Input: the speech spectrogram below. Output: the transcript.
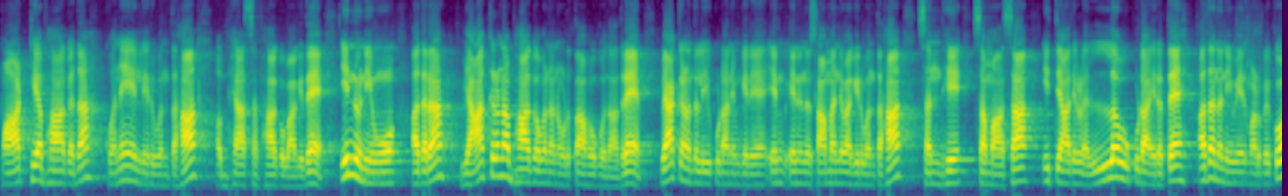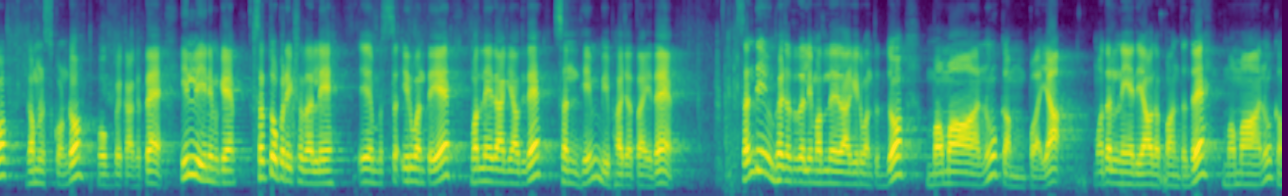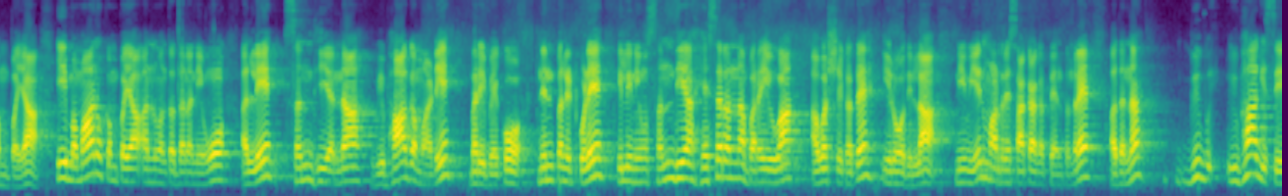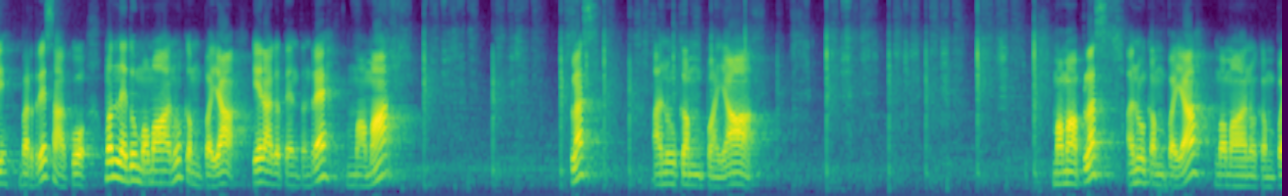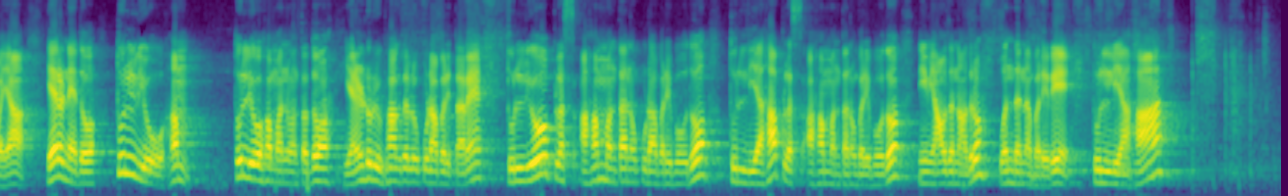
ಪಾಠ್ಯ ಭಾಗದ ಕೊನೆಯಲ್ಲಿರುವಂತಹ ಅಭ್ಯಾಸ ಭಾಗವಾಗಿದೆ. ಇನ್ನು ನೀವು ಅದರ ವ್ಯಾಕರಣ ಭಾಗವನ್ನು ನೋಡ್ತಾ ಹೋಗೋದಾದರೆ, ವ್ಯಾಕರಣದಲ್ಲಿಯೂ ಕೂಡ ನಿಮಗೆ ಏನು, ಏನೇನು ಸಾಮಾನ್ಯವಾಗಿರುವಂತಹ ಸಂಧಿ, ಸಮಾಸ ಇತ್ಯಾದಿಗಳೆಲ್ಲವೂ ಕೂಡ ಇರುತ್ತೆ. ಅದನ್ನು ನೀವೇನು ಮಾಡಬೇಕು? ಗಮನಿಸ್ಕೊಂಡು ಹೋಗಬೇಕಾಗತ್ತೆ. ಇಲ್ಲಿ ನಿಮಗೆ ಸತ್ವ ಪರೀಕ್ಷದಲ್ಲಿ ಇರುವಂತೆಯೇ ಮೊದಲನೇದಾಗಿ ಯಾವುದಿದೆ? ಸಂಧಿಂ ವಿಭಜತ ಇದೆ. ಸಂಧಿ ವಿಭಜತದಲ್ಲಿ ಮೊದಲನೇದಾಗಿರುವಂಥದ್ದು ಮಮಾನುಕಂಪಯ. ಮೊದಲನೆಯದು ಯಾವುದಪ್ಪ ಅಂತಂದರೆ ಮಮಾನುಕಂಪಯ. ಈ ಮಮಾನುಕಂಪಯ ಅನ್ನುವಂಥದ್ದನ್ನು ನೀವು ಅಲ್ಲಿ ಸಂಧಿಯನ್ನು ವಿಭಾಗ ಮಾಡಿ ಬರಿಬೇಕು. ನೆನಪಲ್ಲಿಟ್ಕೊಳ್ಳಿ, ಇಲ್ಲಿ ನೀವು ಸಂಧಿಯ ಹೆಸರನ್ನು ಬರೆಯುವ ಅವಶ್ಯಕತೆ ಇರೋದಿಲ್ಲ. ನೀವು ಏನು ಮಾಡಿದ್ರೆ ಸಾಕಾಗತ್ತೆ ಅಂತಂದರೆ ಅದನ್ನು ವಿಭ್, ವಿಭಾಗಿಸಿ ಬರೆದ್ರೆ ಸಾಕು. ಮೊದಲನೇದು ಮಮಾನುಕಂಪಯ. ಏನಾಗುತ್ತೆ ಅಂತಂದರೆ ಮಮ ಪ್ಲಸ್ ಅನುಕಂಪಯ. ಮಮ ಪ್ಲಸ್ ಅನುಕಂಪಯ, ಮಮಾನುಕಂಪಯ. ಎರಡನೇದು ತುಲ್ಯೋಹಂ. ತುಲ್ಯೋಹಂ ಅನ್ನುವಂಥದ್ದು ಎರಡು ವಿಭಾಗದಲ್ಲೂ ಕೂಡ ಬರೀತಾರೆ. ತುಲ್ಯೋ ಪ್ಲಸ್ ಅಹಂ ಅಂತಲೂ ಕೂಡ ಬರಿಬೋದು. ತುಲ್ಯ ಪ್ಲಸ್ ಅಹಂ ಅಂತಲೂ ಬರಿಬೋದು. ನೀವು ಯಾವುದನ್ನಾದರೂ ಒಂದನ್ನು ಬರೀರಿ. ತುಲ್ಯ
